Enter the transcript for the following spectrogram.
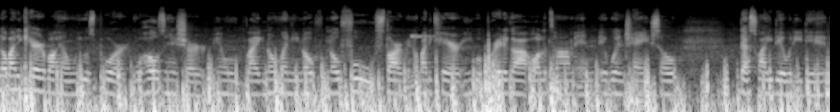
like nobody cared about him when he was poor, with holes in his shirt, and like no money, no no food, starving. Nobody cared, and he would pray to God all the time, and it wouldn't change. So that's why he did what he did.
